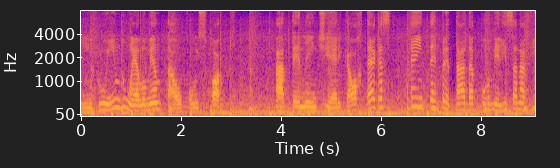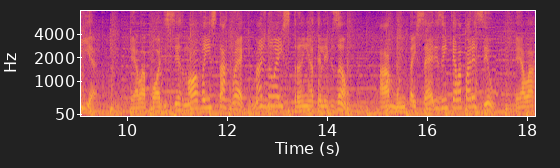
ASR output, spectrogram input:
incluindo um elo mental com Spock. A tenente Erika Ortegas é interpretada por Melissa Navia, ela pode ser nova em Star Trek, mas não é estranha à televisão. Há muitas séries em que ela apareceu. Ela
